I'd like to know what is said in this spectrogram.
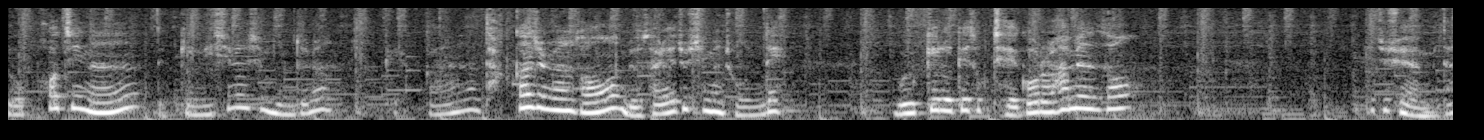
이 퍼지는 느낌이 싫으신 분들은 약간 닦아주면서 묘사를 해주시면 좋은데 물기를 계속 제거를 하면서 해주셔야 합니다.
